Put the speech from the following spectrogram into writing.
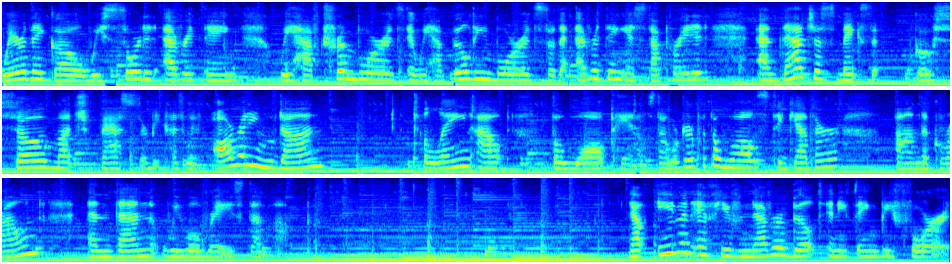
where they go. We sorted everything. We have trim boards and we have building boards so that everything is separated and that just makes it go so much faster because we've already moved on to laying out the wall panels. Now we're going to put the walls together on the ground and then we will raise them up. Now, even if you've never built anything before,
